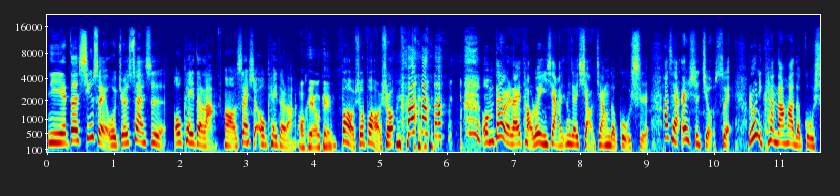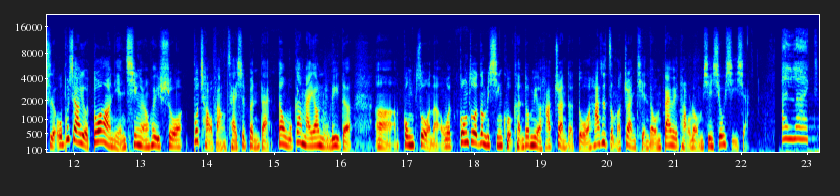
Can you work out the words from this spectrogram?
你的薪水，我觉得算是 OK 的啦，哈，算是 OK 的啦，OK OK，不好说不好说。我们待会来讨论一下那个小江的故事。他才二十九岁，如果你看到他的故事，我不知道有多少年轻人会说不炒房才是笨蛋。那我干嘛要努力的呃工作呢？我工作这么辛苦，可能都没有他赚得多。他是怎么赚钱的？我们待会讨论。我们先休息一下。I like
